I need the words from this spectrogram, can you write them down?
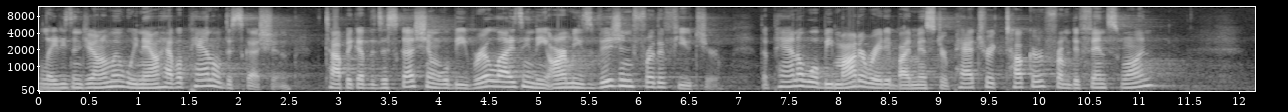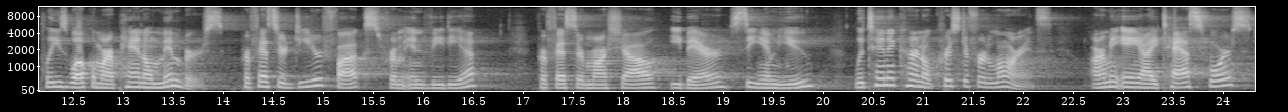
Ladies and gentlemen, we now have a panel discussion. The topic of the discussion will be Realizing the Army's Vision for the Future. The panel will be moderated by Mr. Patrick Tucker from Defense One. Please welcome our panel members, Professor Dieter Fox from NVIDIA, Professor Martial Hebert, CMU, Lieutenant Colonel Christopher Lawrence, Army AI Task Force,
